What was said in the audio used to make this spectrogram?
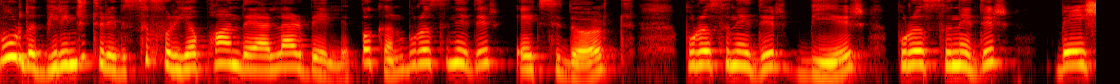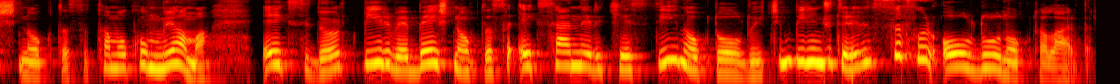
Burada birinci türevi sıfır yapan değerler belli. Bakın burası nedir? Eksi 4. Burası nedir? 1. Burası nedir? 5 noktası tam okunmuyor ama eksi 4, 1 ve 5 noktası eksenleri kestiği nokta olduğu için birinci türevin sıfır olduğu noktalardır.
